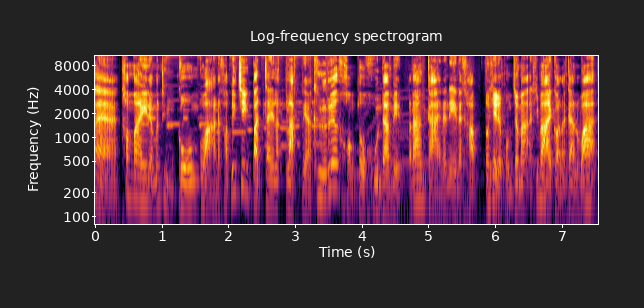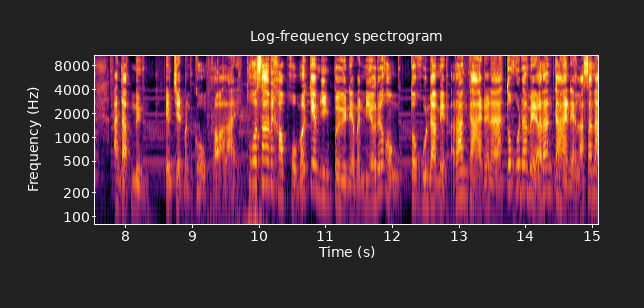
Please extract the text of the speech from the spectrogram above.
แต่ทำไมเนี่ยมันถึงโกงกว่านะครับ จริง ๆ ปัจจัยหลัก ๆ เนี่ยคือเรื่องของตัวคูณดาเมจร่างกายนั่นเองนะครับ โอเคเดี๋ยวผมจะมาอธิบายก่อนแล้วกันว่า อันดับ 1 M7 มันโกงเพราะอะไรทุกคนทราบไหมครับผมว่าเกมยิงปืนเนี่ยมันมีเรื่องของตัวคูณดาเมจร่างกายด้วยนะ ตัวคูณดาเมจร่างกายเนี่ยลักษณะ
